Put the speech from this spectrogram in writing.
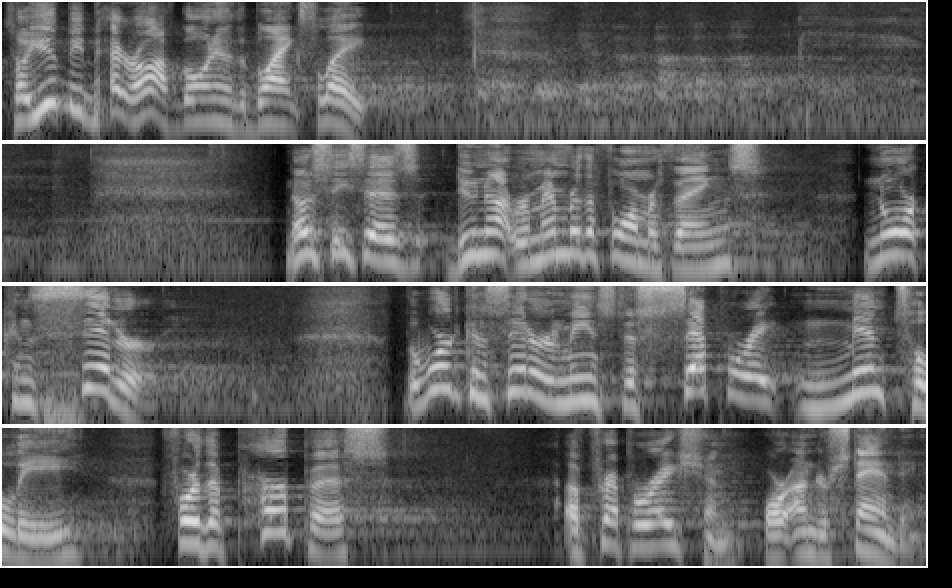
So you'd be better off going in with a blank slate. Notice he says, Do not remember the former things, nor consider. The word consider means to separate mentally for the purpose of preparation or understanding.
